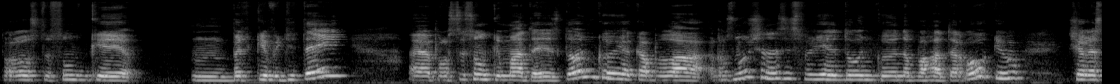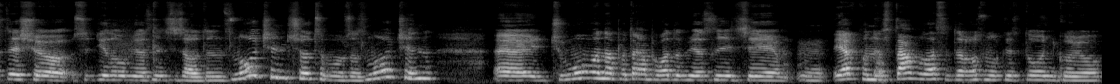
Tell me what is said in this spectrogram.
про стосунки батьків і дітей, е, про стосунки матері з донькою, яка була розлучена зі своєю донькою на багато років через те, що сиділа у в'язниці за один злочин. Що це був за злочин? Е, Чому вона потрапила до в'язниці? Як вона ставилася до розлуки з донькою?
